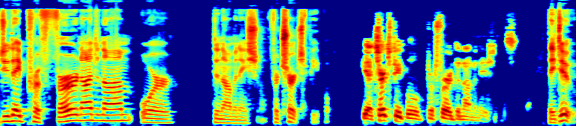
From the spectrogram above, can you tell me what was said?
do they prefer non-denom or denominational for church people? Yeah, church people prefer denominations. They do.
